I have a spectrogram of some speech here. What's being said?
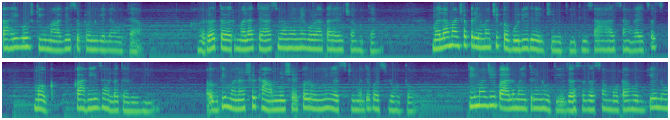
काही गोष्टी मागे सुटून गेल्या होत्या. खरं तर मला त्याच नव्याने गोळा करायच्या होत्या. मला माझ्या प्रेमाची कबुली द्यायची होती. तिचा आज सांगायचंच. मग काही झालं तरीही. अगदी मनाशी ठाम निश्चय करून मी एस टीमध्ये बसलो होतो. ती माझी बालमैत्रीण होती. जसा जसा मोठा होत गेलो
